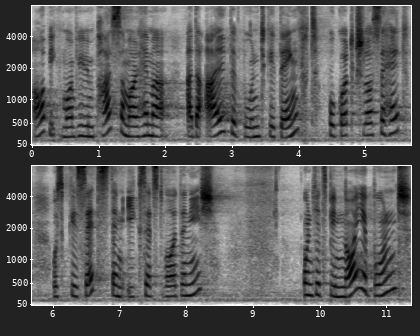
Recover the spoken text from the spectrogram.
Abendmahl. Wie beim Passamal haben wir an den alten Bund gedenkt, wo Gott geschlossen hat, wo das Gesetz dann eingesetzt worden ist. Und jetzt beim neuen Bund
